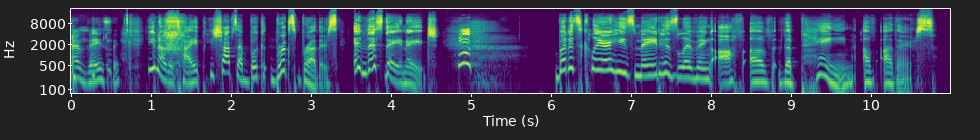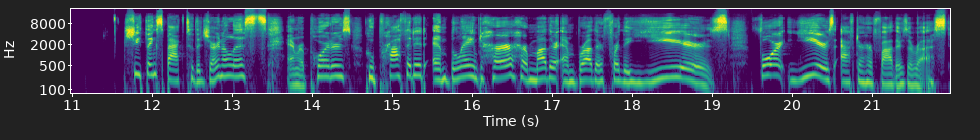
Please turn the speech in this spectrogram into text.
Not basic. You know the type. He shops at Brooks Brothers in this day and age. but it's clear he's made his living off of the pain of others. She thinks back to the journalists and reporters who profited and blamed her, her mother, and brother for the years, for years after her father's arrest,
